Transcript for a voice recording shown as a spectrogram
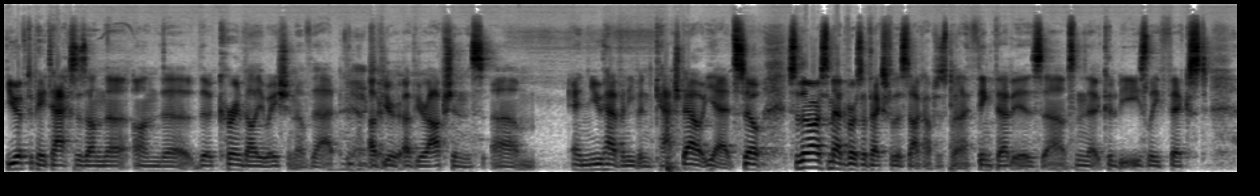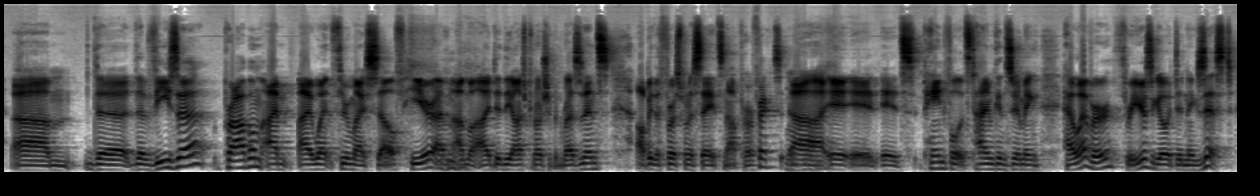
you have to pay taxes on the on the, the current valuation of that Yeah, of your of your options. Um, and you haven't even cashed out yet. So, so there are some adverse effects for the stock options plan. I think that is uh, something that could be easily fixed. Um, the the visa problem, I'm, I went through myself here. I'm, I'm, I did the entrepreneurship in residence. I'll be the first one to say it's not perfect. Uh, it, it, it's painful. It's time consuming. However, three years ago it didn't exist.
